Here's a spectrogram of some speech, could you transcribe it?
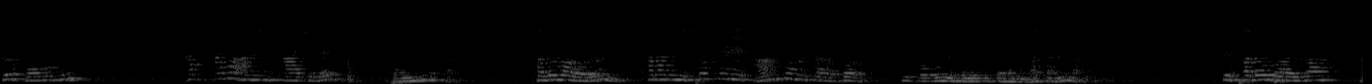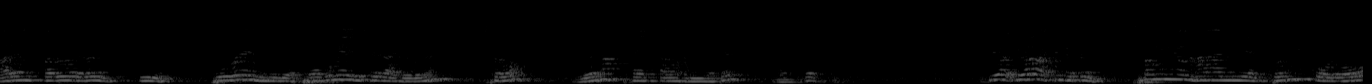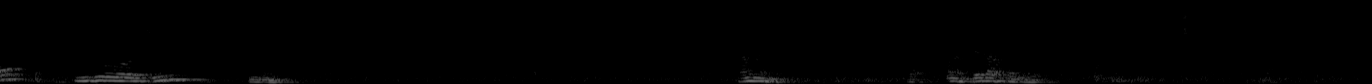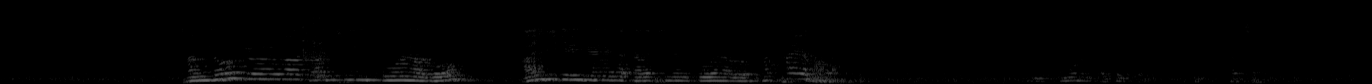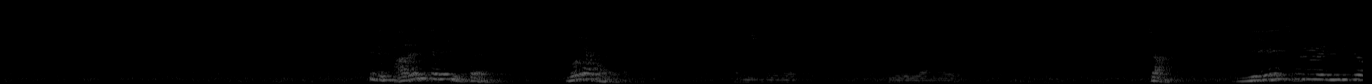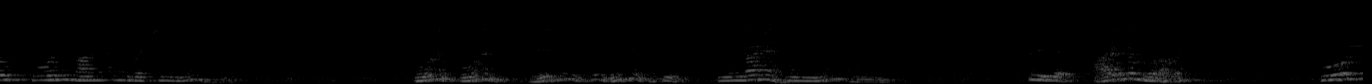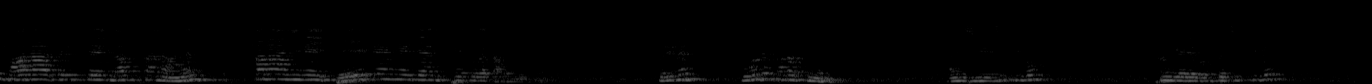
그 복음이 같다고 하는 사실을 공유했다. 사도 바울은 하나님의 성령의 감동을 따라서 이 복음을 전했기 때문에 맞다는 말입니다. 그 사도 바울과 다른 사도들은 이 구원의 문제, 복음에 있어 가지고는 서로 연합하였다고 하는 것을 알 수가 있습니다. 이와, 이와 같은 것은 성령 하나님의 권고로 이루어진 일입니다. 장로님, 저 오늘 대답 좀 해주십시오. 장로교가 가르치는 구원하고 안식일 교회가 가르치는 구원하고 같아요, 달라요? 구원은 없겠죠. 같죠. 근데 다른 점이 있어요. 뭐가 다를까? 안식일과 일요일이라는 거예요. 자, 예수를 믿어 구원받는 것 진리는 같습니다. 구원은 구원은 예수 그리스도의 인간의 행위는 아닙니다. 근데 이제 다른 건 뭐라고요? 구원받았을 때 나타나는 하나님의 계명에 대한 태도가 다른 것입니다. 우리는 구원을 받았으면 안식일을 지키고 성결의 법도 지키고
